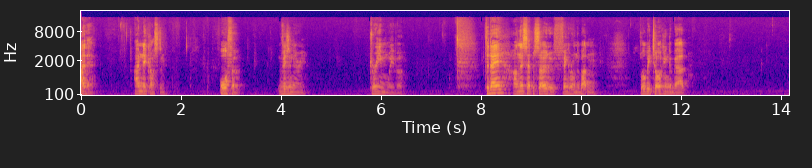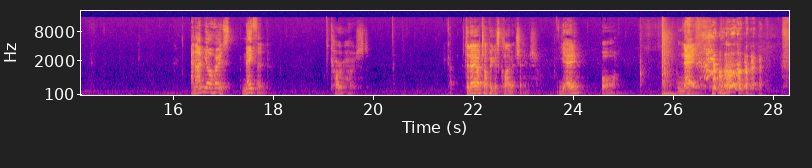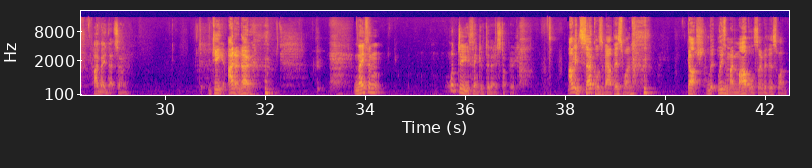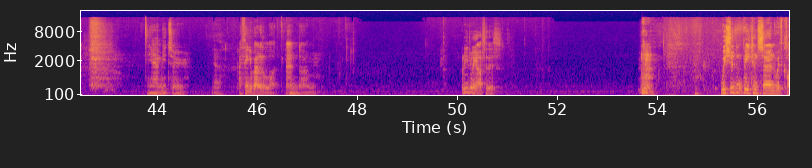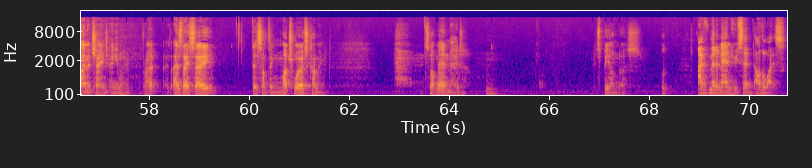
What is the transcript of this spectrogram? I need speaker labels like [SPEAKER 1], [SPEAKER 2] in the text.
[SPEAKER 1] Hi there. I'm Nick Austin, author, visionary, dream weaver. Today, on this episode of Finger on the Button, we'll be talking about
[SPEAKER 2] And I'm your host, Nathan.
[SPEAKER 1] co host.
[SPEAKER 2] Co-
[SPEAKER 1] Today, our topic is climate change. Yay or nay? I made that sound.
[SPEAKER 2] Gee, I don't know.
[SPEAKER 1] Nathan, what do you think of today's topic?
[SPEAKER 2] I'm in circles about this one. Gosh, lo- losing my marbles over this one.
[SPEAKER 1] Yeah, me too.
[SPEAKER 2] Yeah.
[SPEAKER 1] I think about it a lot. And um, what are you doing after this? we shouldn't be concerned with climate change anyway, right? As they say, there's something much worse coming. It's not man made, hmm. it's beyond us.
[SPEAKER 2] I've met a man who said otherwise.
